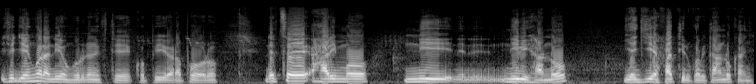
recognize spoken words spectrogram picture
Icyo gihe nkora n'iyo nkuru nari mfite kopi y'iyo raporo. Ndetse harimo n'ibihano yagiye afatirwa bitandukanye.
